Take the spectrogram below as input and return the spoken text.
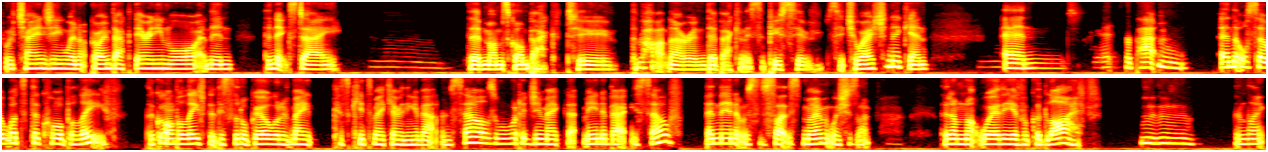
we're changing, we're not going back there anymore. And then the next day their mum's gone back to the partner and they're back in this abusive situation again. And the pattern. And also, what's the core belief? The core yeah. belief that this little girl would have made, because kids make everything about themselves. Well, what did you make that mean about yourself? And then it was just like this moment where she's like, that I'm not worthy of a good life. Mm-hmm. And like,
